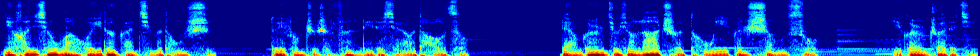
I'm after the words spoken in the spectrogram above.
你很想挽回一段感情的同时，对方只是奋力的想要逃走，两个人就像拉扯同一根绳索。一个人拽得紧，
